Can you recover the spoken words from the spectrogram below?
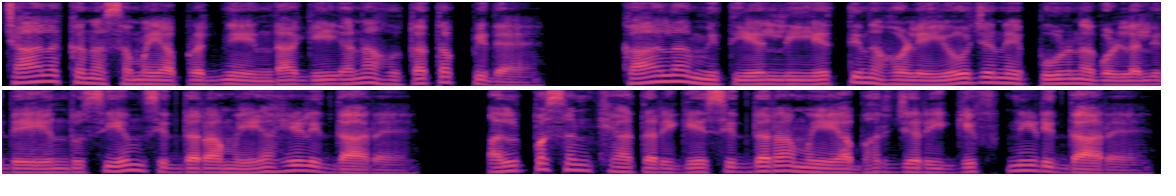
ಚಾಲಕನ ಸಮಯ ಪ್ರಜ್ಞೆಯಿಂದಾಗಿ ಅನಾಹುತ ತಪ್ಪಿದೆ. ಕಾಲಮಿತಿಯಲ್ಲಿ ಎತ್ತಿನಹೊಳೆ ಯೋಜನೆ ಪೂರ್ಣಗೊಳ್ಳಲಿದೆ ಎಂದು ಸಿಎಂ ಸಿದ್ದರಾಮಯ್ಯ ಹೇಳಿದ್ದಾರೆ. ಅಲ್ಪಸಂಖ್ಯಾತರಿಗೆ ಸಿದ್ದರಾಮಯ್ಯ ಭರ್ಜರಿ ಗಿಫ್ಟ್ ನೀಡಿದ್ದಾರೆ.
